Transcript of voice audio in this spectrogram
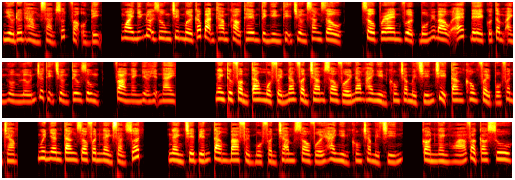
nhiều đơn hàng sản xuất và ổn định. Ngoài những nội dung trên mời các bạn tham khảo thêm tình hình thị trường xăng dầu, dầu Brent vượt 43 USD có tầm ảnh hưởng lớn cho thị trường tiêu dùng và ngành nhựa hiện nay. Ngành thực phẩm tăng 1,5% so với năm 2019 chỉ tăng 0,4%. Nguyên nhân tăng do phân ngành sản xuất, ngành chế biến tăng 3,1% so với 2019, còn ngành hóa và cao su,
